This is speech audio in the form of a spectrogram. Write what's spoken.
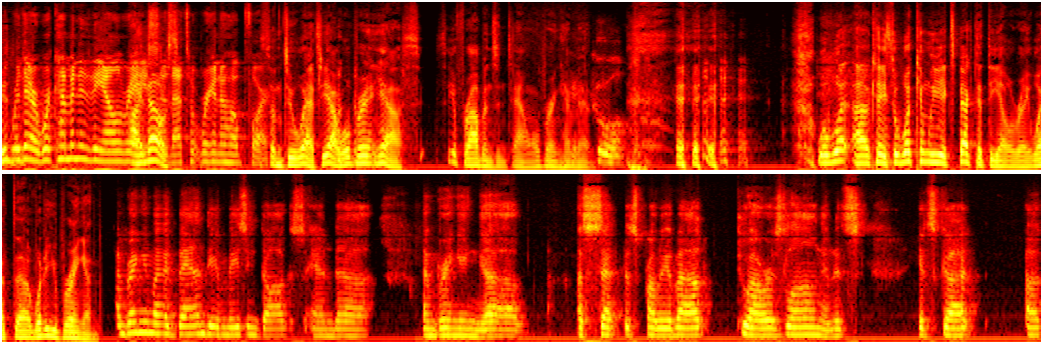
Should We're there. We're coming into the El Rey, I know. so that's what we're going to hope for. some duets? Yeah, we'll bring. Yeah, see if Robin's in town. We'll bring him in. Cool. Well, what? Okay, so what can we expect at the El Rey? What uh, What are you bringing? I'm bringing my band, The Amazing Dogs, and uh, I'm bringing uh, a set that's probably about two hours long, and it's it's got a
